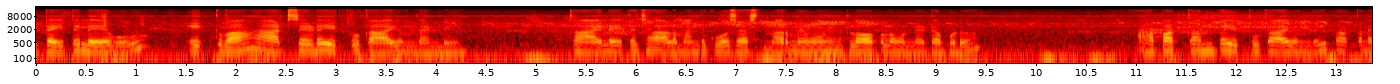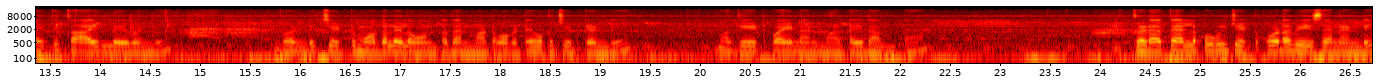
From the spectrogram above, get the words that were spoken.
ఇటైతే లేవు. ఎక్కువ అటు సైడే ఎక్కువ కాయ ఉందండి. కాయలు అయితే చాలామంది కోసేస్తున్నారు. మేము ఇంటి లోపల ఉండేటప్పుడు ఆ పక్క అంతా ఎక్కువ కాయ ఉంది. పక్కన అయితే కాయలు లేవండి. గండి చెట్టు మొదలు ఇలా ఉంటుంది అనమాట ఒకటే ఒక చెట్టు అండి మా గేట్ పైన అనమాట ఇదంతా. ఇక్కడ తెల్ల పువ్వుల చెట్టు కూడా వేసానండి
